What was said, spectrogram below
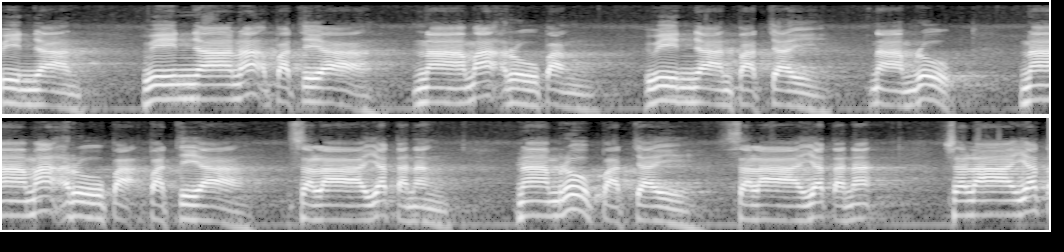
วิญญาณ วิญญาณปัจจยานามรูปัง วิญญาณปัจจัย นามรูป นามรูปปัจจยาสลายตนัง นามรูปปัจจัย สลายตนะ สลายต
